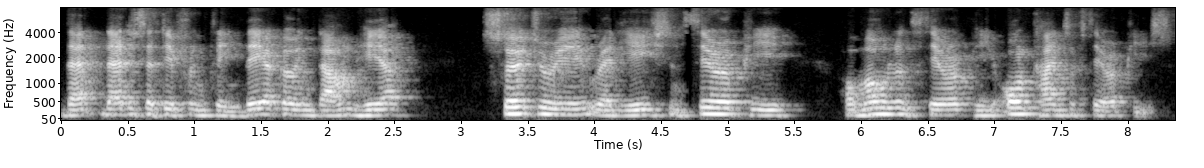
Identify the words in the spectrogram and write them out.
that that is a different thing. They are going down here, surgery, radiation therapy, hormonal therapy, all kinds of therapies.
